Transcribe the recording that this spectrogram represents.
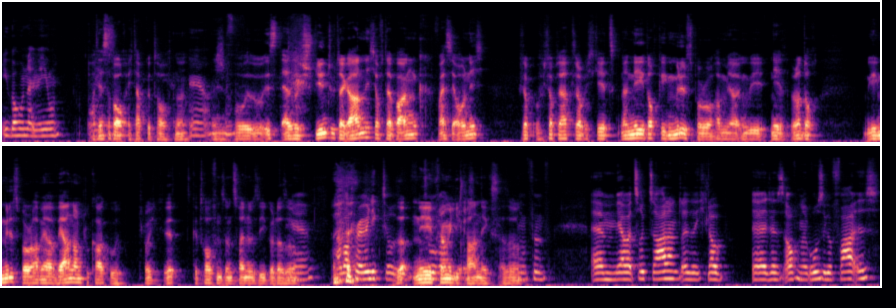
über 100 Millionen. Oh, der ist aber auch echt abgetaucht, ne? Ja, also, wo ist, also spielen tut er gar nicht auf der Bank, weiß ja auch nicht glaube, ich glaub, der hat, glaube ich, geht. Na, nee, doch, gegen Middlesbrough haben ja irgendwie. Nee, oder doch. Gegen Middlesbrough haben ja Werner und Lukaku, glaube ich, getroffen, so ein 2-0-Sieg oder so. Ja. Aber Premier League Tore. so, nee, Tore Premier League klar nix. Also. Fünf. Ähm, ja, aber zurück zu Haaland. Also ich glaube, äh, dass es auch eine große Gefahr ist,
